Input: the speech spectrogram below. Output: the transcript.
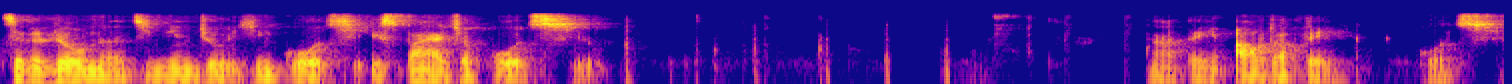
这个肉呢，今天就已经过期，expire 叫过期了，那等于 out of date 过期。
